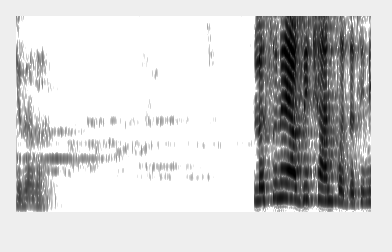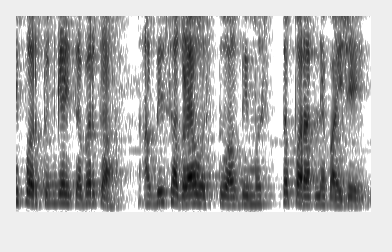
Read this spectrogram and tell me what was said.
हे बघा. लसूण हे अगदी छान पद्धतीने परतून घ्यायचा बरं का. अगदी सगळ्या वस्तू अगदी मस्त परतल्या पाहिजे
